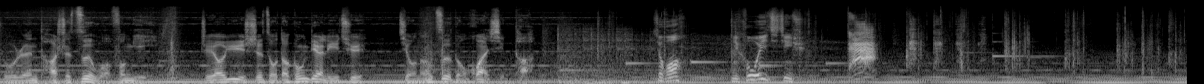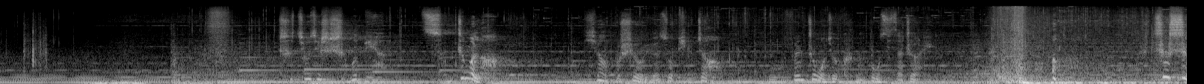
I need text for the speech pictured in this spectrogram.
主人他是自我封印，只要玉石走到宫殿里去，就能自动唤醒他。小黄，你和我一起进去。啊！这究竟是什么冰？怎么这么冷？要不是有元素屏障。五分钟我就可能冻死在这里。这是……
